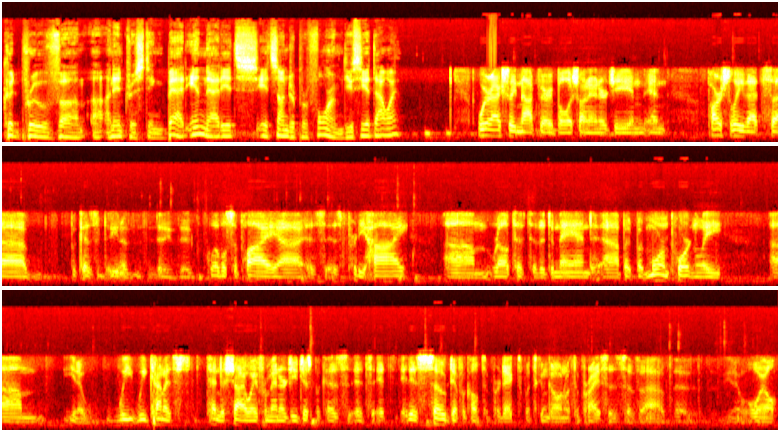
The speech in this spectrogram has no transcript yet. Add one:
could prove um, uh, an interesting bet in that it's it's underperformed. Do you see it that way? We're actually not very bullish on energy, and, and partially that's uh, because you know the, the global supply uh, is is pretty high um, relative to the demand, uh, but but more importantly. Um, you know, we, we kind of tend to shy away from energy just because it's it, it is so difficult to predict what's going to go on with the prices of uh, the you know oil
